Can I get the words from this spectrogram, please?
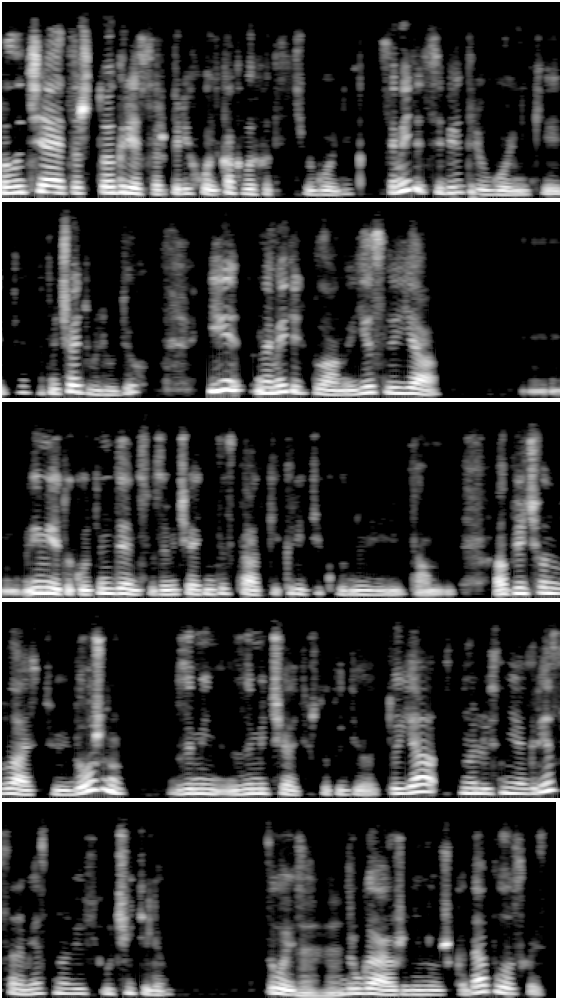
Получается, что агрессор переходит, как выход из треугольника, заметить себе треугольники эти, отмечать в людях и наметить планы. Если я имею такую тенденцию замечать недостатки, критику, ну и там облечен властью и должен замечать и что-то делать, то я становлюсь не агрессором, я становлюсь учителем. То есть угу. другая уже немножко, да, плоскость.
